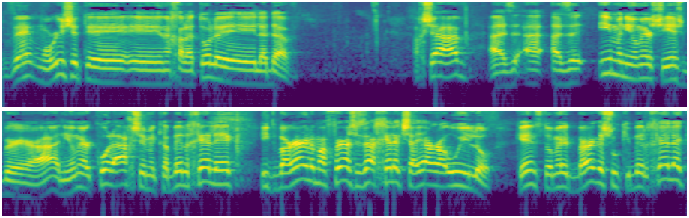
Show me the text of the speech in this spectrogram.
ומוריש את אה, אה, נחלתו לילדיו. עכשיו, אז, אז אם אני אומר שיש ברירה, אני אומר כל אח שמקבל חלק, התברר למפרע שזה החלק שהיה ראוי לו, כן? זאת אומרת, ברגע שהוא קיבל חלק,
